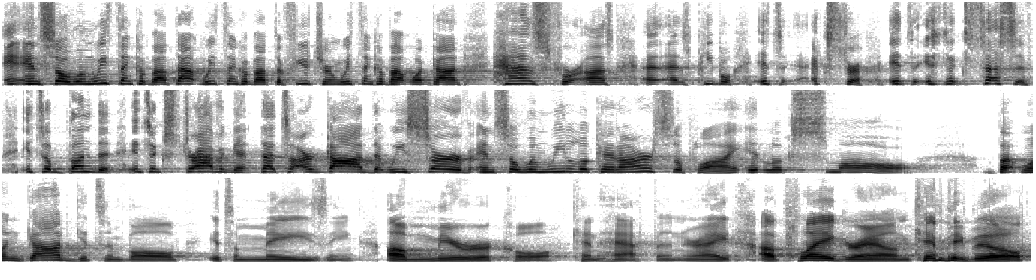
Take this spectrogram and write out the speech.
And, so when we think about that, we think about the future and we think about what God has for us as people. It's extra, it's, it's excessive, it's abundant, it's extravagant. That's our God that we serve. And so when we look at our supply, it looks small. But when God gets involved, it's amazing. A miracle can happen, right? A playground can be built.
